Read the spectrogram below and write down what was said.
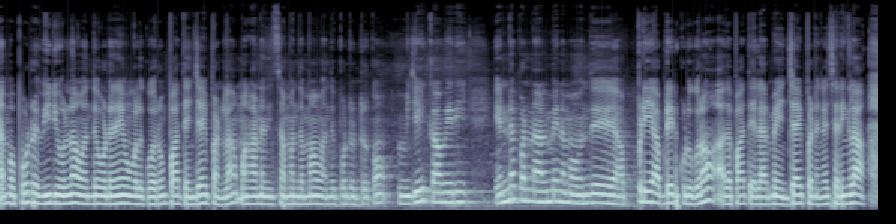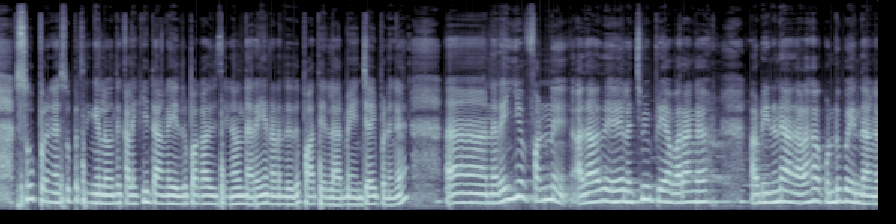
நம்ம போடுற வீடியோலாம் வந்து உடனே உங்களுக்கு வரும். பார்த்து என்ஜாய் பண்ணலாம். மகாநதி சம்மந்தமாக வந்து போட்டுட்ருக்கோம் விஜய் காவேரி என்ன பண்ணாலுமே நம்ம வந்து அப்படியே அப்டேட் கொடுக்குறோம். அதை பார்த்து எல்லாருமே என்ஜாய் பண்ணுங்கள் சரிங்களா? சூப்பருங்க. சூப்பர் சிங்கரில் வந்து கலக்கிட்டாங்க. எதிர்பார்க்காத விஷயங்கள் நிறைய நடந்தது. பார்த்து எல்லாருமே என்ஜாய் பண்ணுங்கள் நிறைய ஃபன்னு அதாவது லட்சுமி பிரியா வராங்க அப்படின்னு அதை அழகாக கொண்டு போயிருந்தாங்க.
